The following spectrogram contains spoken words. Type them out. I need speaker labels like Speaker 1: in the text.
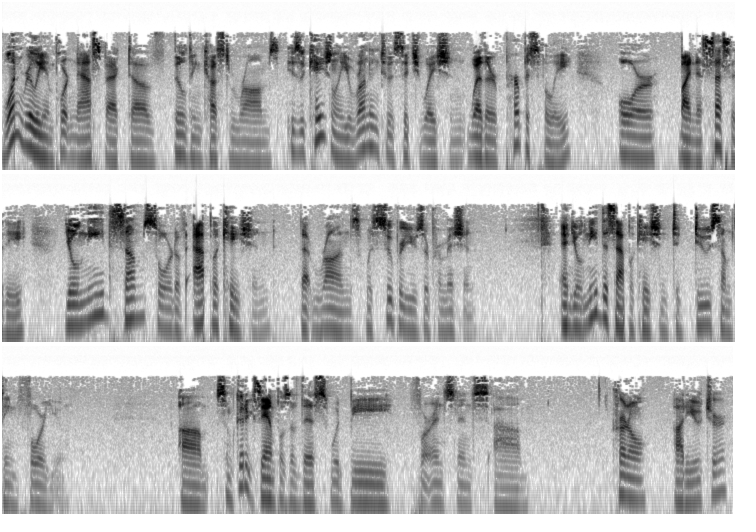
Speaker 1: One really important aspect of building custom ROMs is occasionally you run into a situation, whether purposefully or by necessity, you'll need some sort of application that runs with super user permission. And you'll need this application to do something for you. Um, some good examples of this would be, for instance, um, Kernel Adiutor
